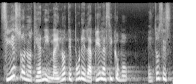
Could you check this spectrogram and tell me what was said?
si eso no te anima y no te pone la piel así como, entonces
